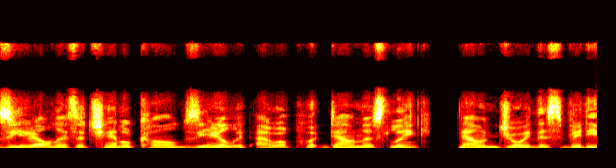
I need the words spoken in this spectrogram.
zeaial has a channel called zeaial it I will put down this link, now enjoy this video.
